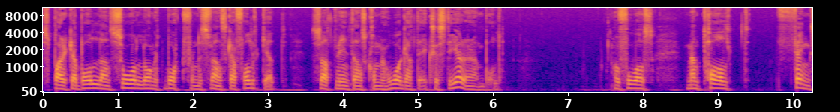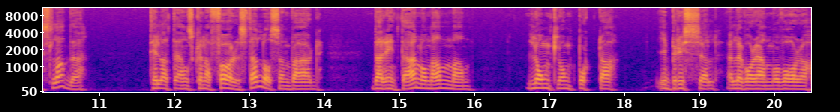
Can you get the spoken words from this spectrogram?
sparka bollen så långt bort från det svenska folket så att vi inte ens kommer ihåg att det existerar en boll. Och få oss mentalt fängslade till att ens kunna föreställa oss en värld där det inte är någon annan långt, långt borta i Bryssel eller var det än må vara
